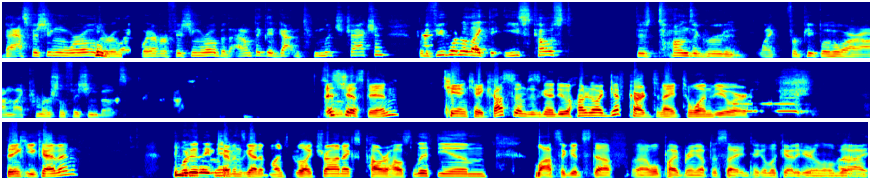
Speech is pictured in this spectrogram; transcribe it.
bass fishing world or like whatever fishing world, but I don't think they've gotten too much traction. But if you go to like the East Coast, there's tons of Gruden, like for people who are on like commercial fishing boats. This So just in. K&K Customs is going to do a hundred dollar gift card tonight to one viewer. Thank you, Kevin. What do they make? Kevin's got a bunch of electronics, Powerhouse Lithium, lots of good stuff. Uh, we'll probably bring up the site and take a look at it here in a little bit.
